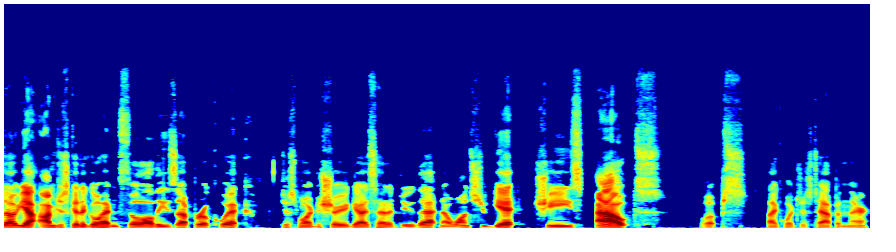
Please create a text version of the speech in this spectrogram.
So yeah, I'm just going to go ahead and fill all these up real quick. Just wanted to show you guys how to do that. Now, once you get cheese out, whoops, like what just happened there,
